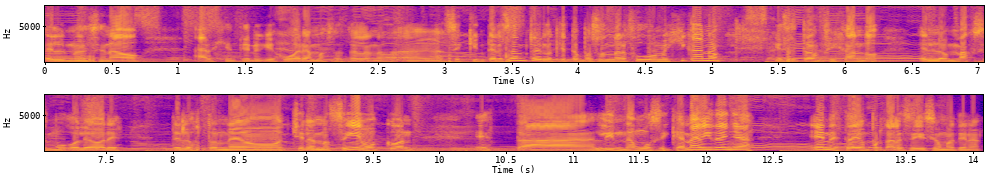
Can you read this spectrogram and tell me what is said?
el mencionado argentino que jugará más adelante. Así que interesante lo que está pasando en el fútbol mexicano, que se están fijando en los máximos goleadores de los torneos chilenos. Seguimos con esta linda música navideña en Estadio Portales Edición Matinal.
